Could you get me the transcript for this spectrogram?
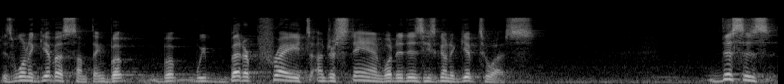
is want to give us something, but, but we better pray to understand what it is he's going to give to us. This is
